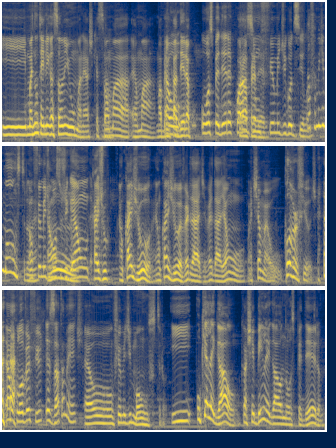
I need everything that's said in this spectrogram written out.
E, mas não tem ligação nenhuma, né? Acho que é só uma, é uma, uma brincadeira. É, o, o Hospedeiro é quase um dele. filme de É Godzilla. um filme de monstro, É um né? filme de monstro um- gigante, é um kaiju. É um kaiju, é um kaiju, é verdade, é verdade. É um. Como é que chama? É o Cloverfield. É um Cloverfield, exatamente. É um filme de monstro. E o que é legal, o que eu achei bem legal no Hospedeiro,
